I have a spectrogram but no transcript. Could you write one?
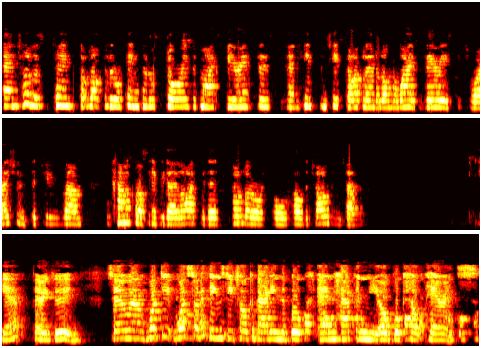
and Toddlers to Teens got lots of little things and little stories of my experiences and hints and tips I've learned along the way for various situations that you um, will come across in everyday life with a toddler or, or older child in tow. Yeah, very good. So, um, what do what sort of things do you talk about in the book, and how can your book help parents?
